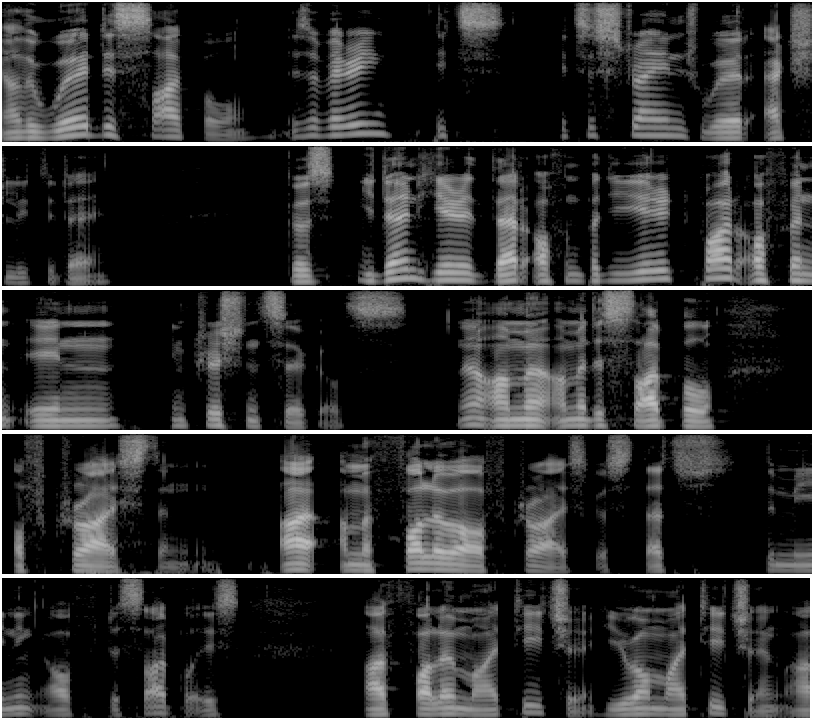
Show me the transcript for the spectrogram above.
Now, the word disciple is a very, it's, it's a strange word actually today. Because you don't hear it that often, but you hear it quite often in, in Christian circles. No, I'm a, I'm a disciple of Christ, and I, I'm a follower of Christ, because that's the meaning of disciple is I follow my teacher. You are my teacher, and I,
